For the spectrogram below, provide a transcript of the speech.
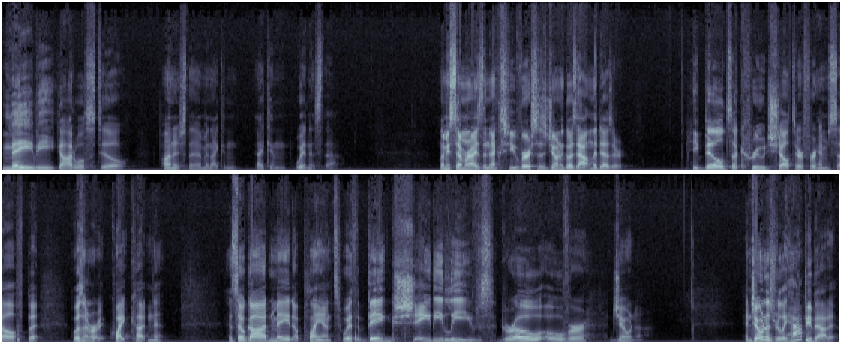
maybe God will still punish them, and I can, I can witness that. Let me summarize the next few verses. Jonah goes out in the desert. He builds a crude shelter for himself, but wasn't quite cutting it. And so God made a plant with big, shady leaves grow over Jonah. And Jonah's really happy about it.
